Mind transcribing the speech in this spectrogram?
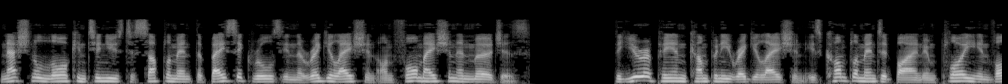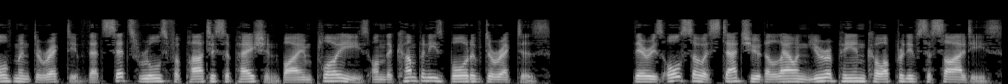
National law continues to supplement the basic rules in the regulation on formation and mergers. The European Company Regulation is complemented by an Employee Involvement Directive that sets rules for participation by employees on the company's board of directors. There is also a statute allowing European cooperative societies.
